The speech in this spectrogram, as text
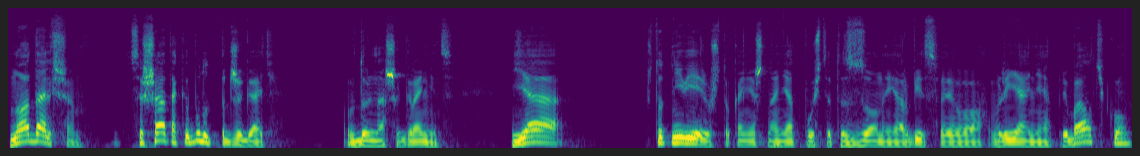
Ну а дальше? США так и будут поджигать вдоль наших границ. Я что-то не верю, что, конечно, они отпустят из зоны и орбит своего влияния Прибалтику.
